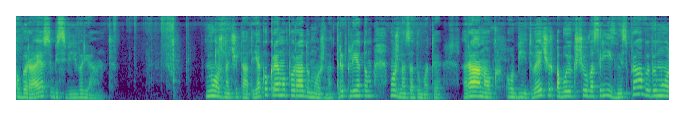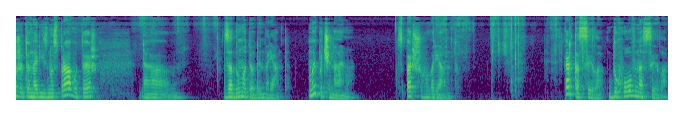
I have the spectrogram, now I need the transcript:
обирає собі свій варіант. Можна читати як окрему пораду, можна триплетом, можна задумати ранок, обід, вечір. Або якщо у вас різні справи, ви можете на різну справу теж е, задумати один варіант. Ми починаємо з першого варіанту. Карта сила, духовна сила.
